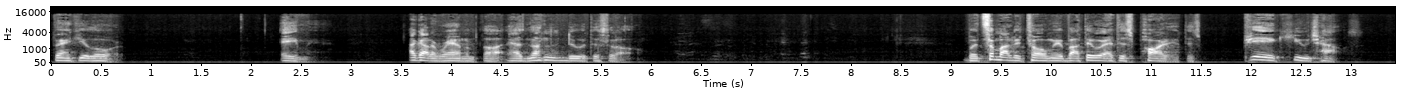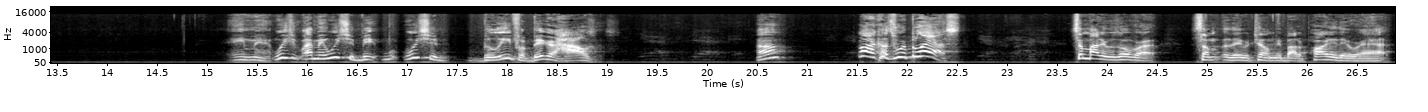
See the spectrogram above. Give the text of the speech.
Thank you, Lord. Amen. I got a random thought. It has nothing to do with this at all. But somebody told me about they were at this party at this big, huge house. Amen. We, I mean, we should be, we should believe for bigger houses. Huh? Why? Because we're blessed. Somebody was over. Some they were telling me about a party they were at,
